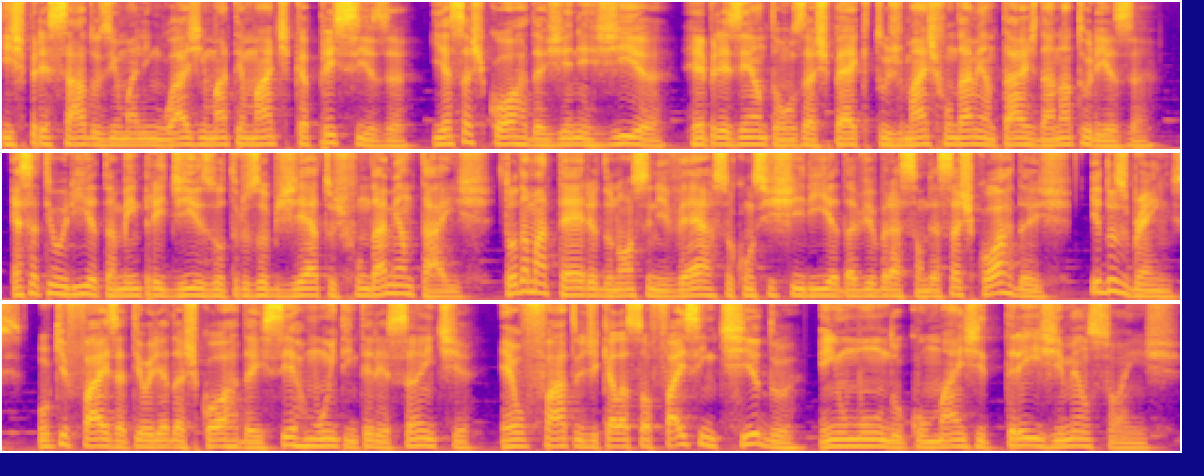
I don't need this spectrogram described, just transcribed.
expressados em uma linguagem matemática precisa. E essas cordas de energia representam os aspectos mais fundamentais da natureza. Essa teoria também prediz outros objetos fundamentais. Toda a matéria do nosso universo consistiria da vibração dessas cordas e dos brains. O que faz a teoria das cordas ser muito interessante é o fato de que ela só faz sentido em um mundo com mais de três dimensões.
